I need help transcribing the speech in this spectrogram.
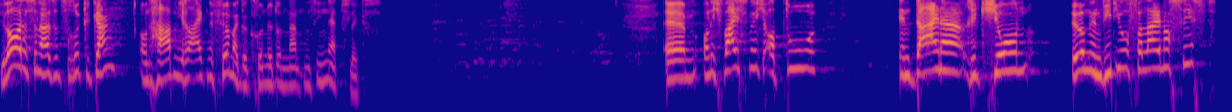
Die Leute sind also zurückgegangen und haben ihre eigene Firma gegründet und nannten sie Netflix. Ähm, und ich weiß nicht, ob du in deiner Region irgendeinen Videoverleih noch siehst?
